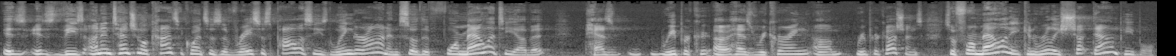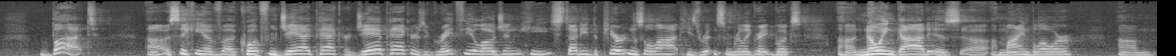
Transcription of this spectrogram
Is, is these unintentional consequences of racist policies linger on, and so the formality of it has, repercu- uh, has recurring um, repercussions. So formality can really shut down people. But uh, I was thinking of a quote from J.I. Packer. J.I. Packer is a great theologian. He studied the Puritans a lot. He's written some really great books. Uh, Knowing God is uh, a mind blower. Um,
